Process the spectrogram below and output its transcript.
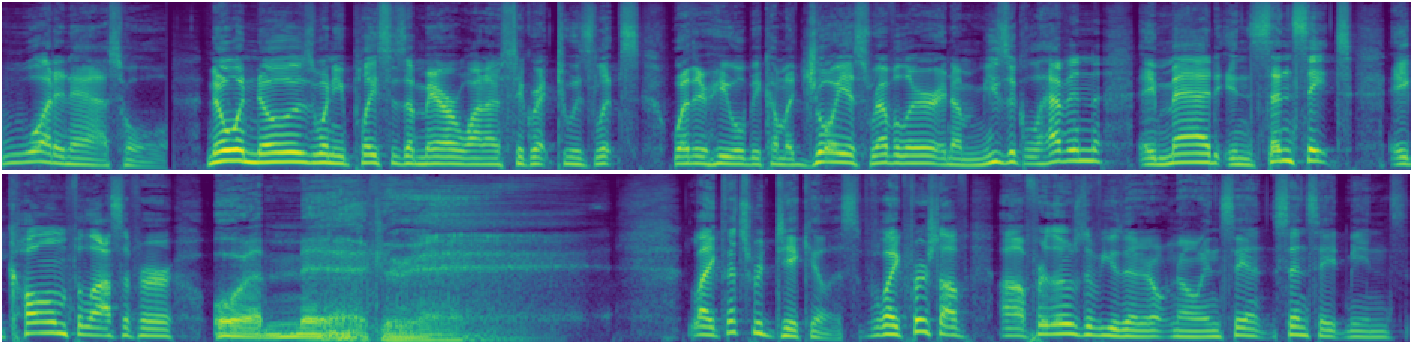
what an asshole. No one knows when he places a marijuana cigarette to his lips whether he will become a joyous reveler in a musical heaven, a mad insensate, a calm philosopher, or a murderer. Like that's ridiculous. Like first off, uh, for those of you that don't know, insensate means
